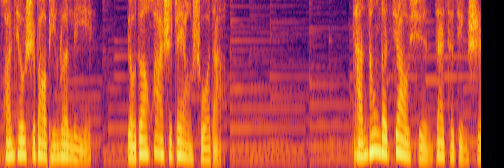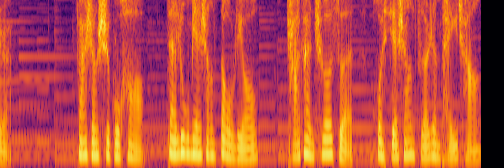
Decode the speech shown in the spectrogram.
环球时报》评论里有段话是这样说的：“惨痛的教训再次警示，发生事故后在路面上逗留，查看车损。”或协商责任赔偿，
